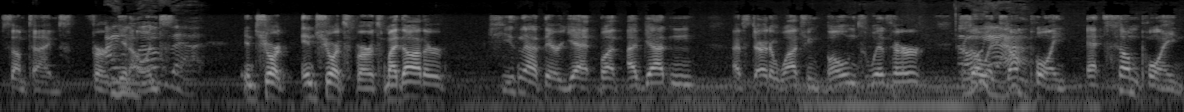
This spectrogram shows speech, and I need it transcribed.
sometimes for I you know love in, that. in short in short spurts. My daughter, she's not there yet, but I've gotten I've started watching Bones with her. Oh, so yeah. at some point, at some point,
